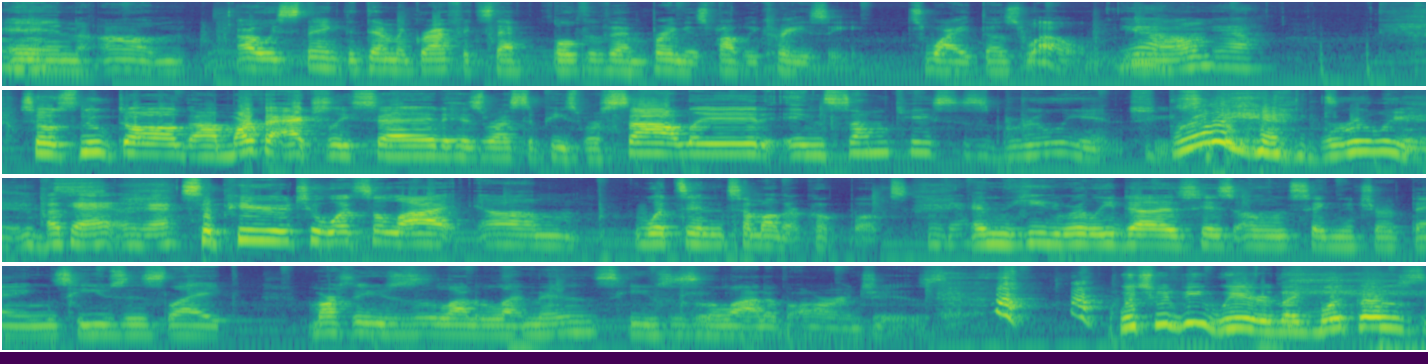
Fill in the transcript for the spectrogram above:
And um, I always think the demographics that both of them bring is probably crazy. It's why it does well. You yeah, know. yeah. So Snoop Dogg, uh, Martha actually said his recipes were solid, in some cases brilliant. She. Brilliant. brilliant. Okay, okay. Superior to what's a lot, um, what's in some other cookbooks, and he really does his own signature things. He uses like Martha uses a lot of lemons. He uses a lot of oranges. Which would be weird. Like what goes?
